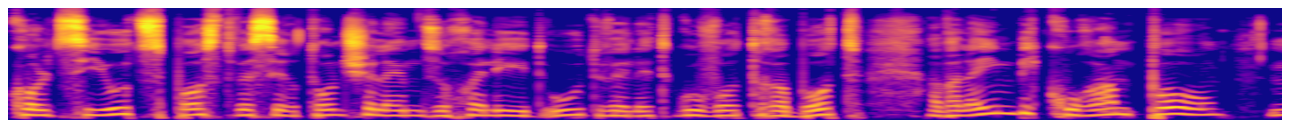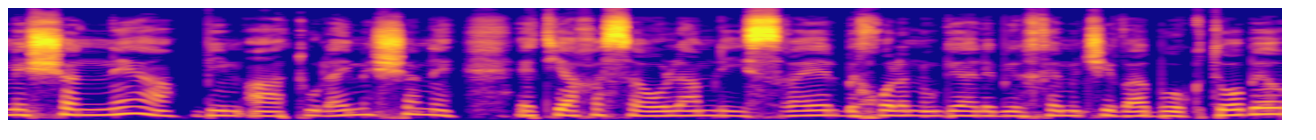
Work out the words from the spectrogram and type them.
כל ציוץ, פוסט וסרטון שלהם זוכה להדהוד ולתגובות רבות, אבל האם ביקורם פה משנה במעט, אולי משנה, את יחס העולם לישראל בכל הנוגע למלחמת שבעה באוקטובר,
